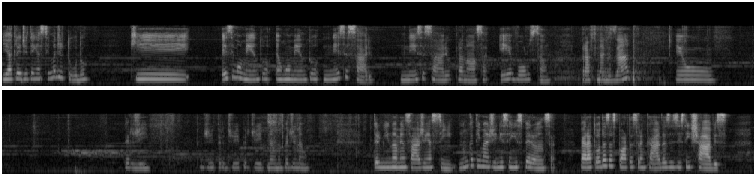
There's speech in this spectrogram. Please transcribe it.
E acreditem acima de tudo que esse momento é um momento necessário, necessário para nossa evolução. Para finalizar, eu perdi. Perdi, perdi, perdi. Não, não perdi não. Termino a mensagem assim: Nunca te imagine sem esperança. Para todas as portas trancadas existem chaves.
